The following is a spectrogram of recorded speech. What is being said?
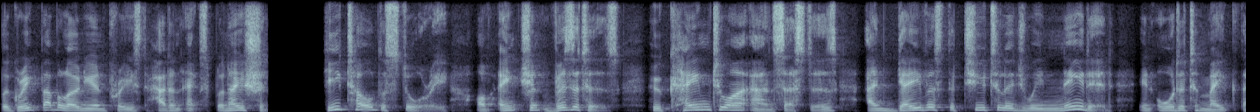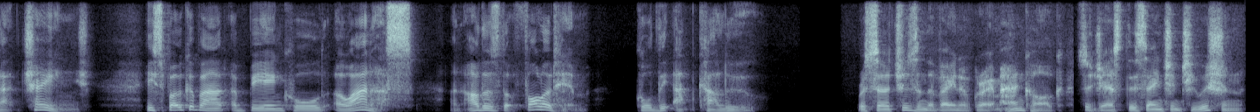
The Greek Babylonian priest had an explanation. He told the story of ancient visitors who came to our ancestors and gave us the tutelage we needed in order to make that change. He spoke about a being called Oannes and others that followed him called the Apkallu. Researchers in the vein of Graham Hancock suggest this ancient tuition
